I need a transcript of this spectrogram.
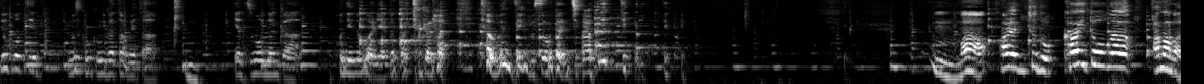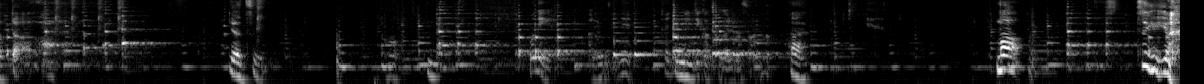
残って息子くんが食べたうん。やつもなんか骨の周り赤かったから多分全部そうなんちゃうって言ってうんまああれちょっと解凍が甘かった。やつ。うん骨あるんでね。解凍に時間かかりますわな、はい。まあ次行きま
